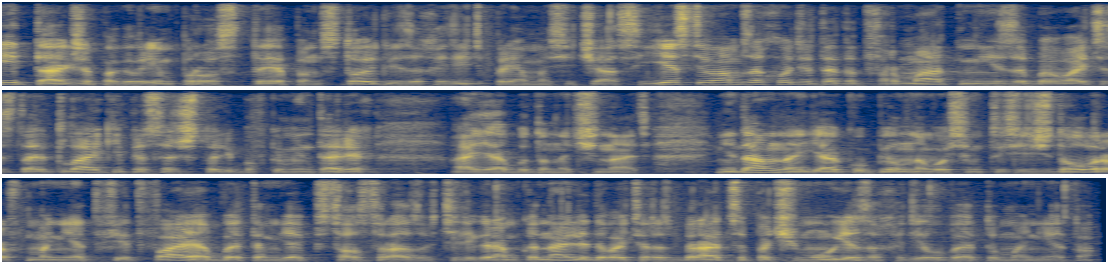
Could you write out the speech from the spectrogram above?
И также поговорим про степен, стоит ли заходить прямо сейчас. Если вам заходит этот формат, не забывайте ставить лайки, писать что-либо в комментариях, а я буду начинать. Недавно я купил на 8 тысяч долларов монет FitFi, об этом я писал сразу в телеграм-канале. Давайте разбираться, почему я заходил в эту монету.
